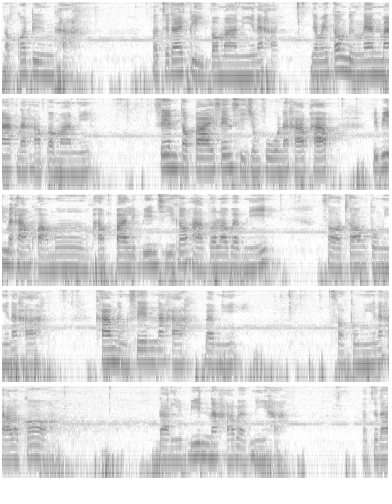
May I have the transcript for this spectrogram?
แล้วก็ดึงค่ะ เราจะได้กลีบประมาณนี้นะคะ ยังไม่ต้องดึงแน่นมากนะคะ ประมาณนี้ เส้นต่อไปเส้นสีชมพูนะคะ พับริบบิ้นมาทางขวามือ พับปลายริบบิ้นชี้เข้าหาตัวเราแบบนี้ สอดช่องตรงนี้นะคะ ข้ามหนึ่งเส้นนะคะ แบบนี้ สอดตรงนี้นะคะ แล้วก็ดันริบบิ้นนะคะ แบบนี้ค่ะ เราจะได้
